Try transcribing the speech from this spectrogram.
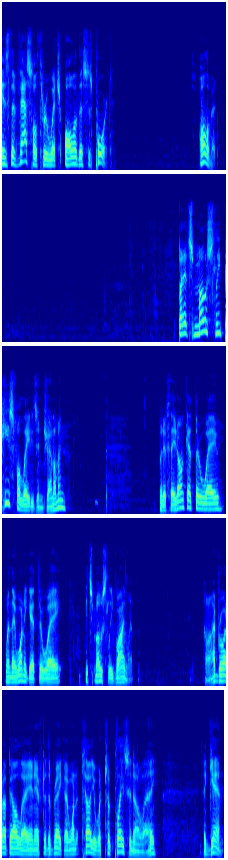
is the vessel through which all of this is poured. All of it. But it's mostly peaceful, ladies and gentlemen. But if they don't get their way when they want to get their way, it's mostly violent. Now, I brought up LA, and after the break, I want to tell you what took place in LA. Again,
